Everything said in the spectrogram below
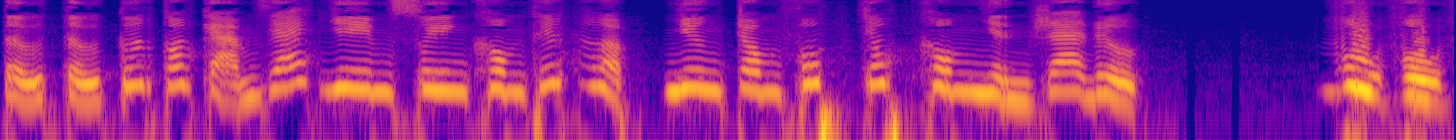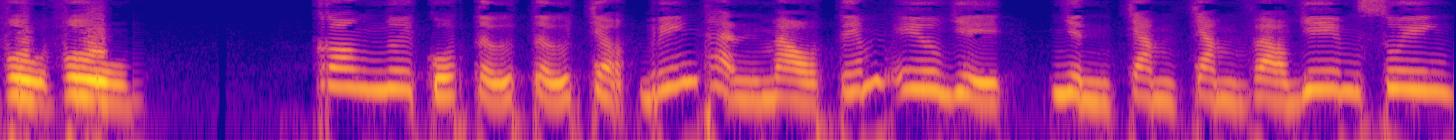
Tử tử cứ có cảm giác Diêm Xuyên không thích hợp nhưng trong phút chốc không nhìn ra được. Vù vù vù vù. Con ngươi của tử tử chợt biến thành màu tím yêu dị, nhìn chầm chầm vào Diêm Xuyên.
